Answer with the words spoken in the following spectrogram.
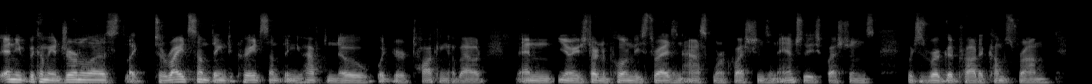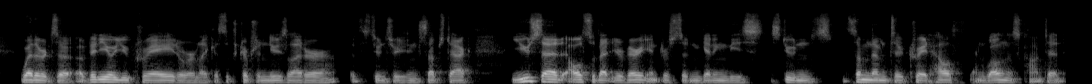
any becoming a journalist like to write something to create something you have to know what you're talking about and you know you're starting to pull in these threads and ask more questions and answer these questions which is where good product comes from whether it's a, a video you create or like a subscription newsletter if the students are using substack you said also that you're very interested in getting these students, some of them to create health and wellness content.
